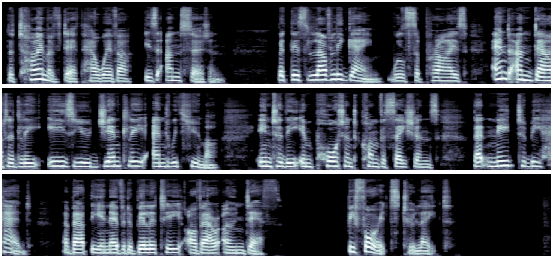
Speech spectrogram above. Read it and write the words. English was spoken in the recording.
The time of death, however, is uncertain. But this lovely game will surprise and undoubtedly ease you gently and with humour into the important conversations that need to be had about the inevitability of our own death before it's too late.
